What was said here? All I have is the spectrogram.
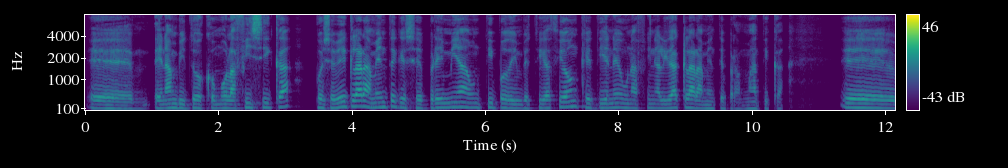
eh, en ámbitos como la física pues se ve claramente que se premia un tipo de investigación que tiene una finalidad claramente pragmática. Eh,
